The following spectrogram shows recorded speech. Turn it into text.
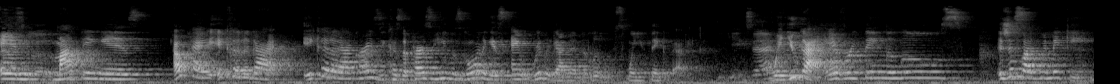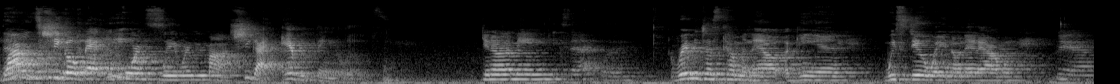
And Absolutely. my thing is, okay, it could have got it could have got crazy because the person he was going against ain't really got nothing to lose when you think about it. Exactly. When you got everything to lose, it's just like with. That Why would she go back and forth with Remy Ma? She got everything to lose. You know what I mean? Exactly. Remy just coming out again. We still waiting on that album. Yeah.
